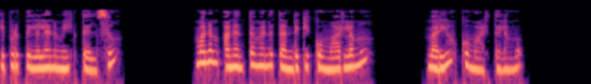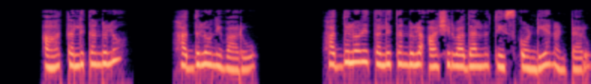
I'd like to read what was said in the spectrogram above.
ఇప్పుడు పిల్లలైన మీకు తెలుసు. మనం అనంతమైన తండ్రికి కుమారులము మరియు కుమార్తెలము. ఆ తల్లిదండ్రులు హద్దులోని వారు. హద్దులోని తల్లిదండ్రుల ఆశీర్వాదాలను తీసుకోండి అని అంటారు.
